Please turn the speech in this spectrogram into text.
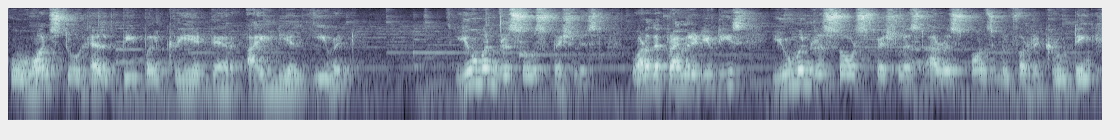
who wants to help people create their ideal event. Human resource specialist. What are the primary duties? Human resource specialists are responsible for recruiting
